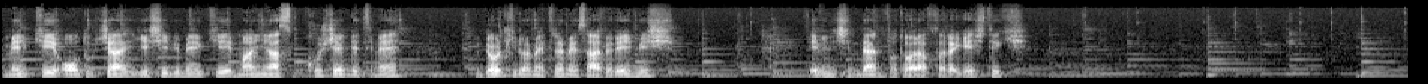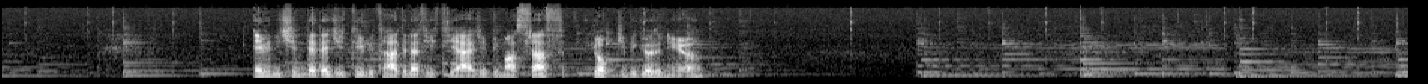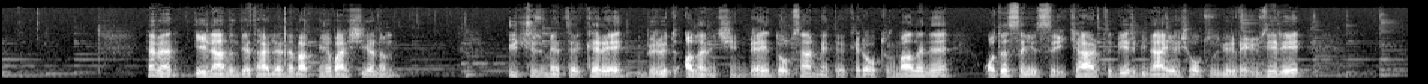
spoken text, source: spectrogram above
Mevki oldukça yeşil bir mevki. Manyas Kuş Cenneti'ne 4 kilometre mesafedeymiş. Evin içinden fotoğraflara geçtik. Evin içinde de ciddi bir tadilat ihtiyacı, bir masraf yok gibi görünüyor. Hemen ilanın detaylarına bakmaya başlayalım. 300 metrekare brüt alan içinde 90 metrekare oturma alanı, oda sayısı 2 artı 1, bina yaşı 31 ve üzeri,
